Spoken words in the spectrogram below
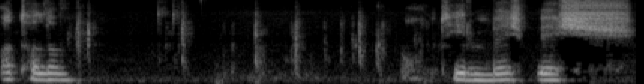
atalım. 6 25 5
